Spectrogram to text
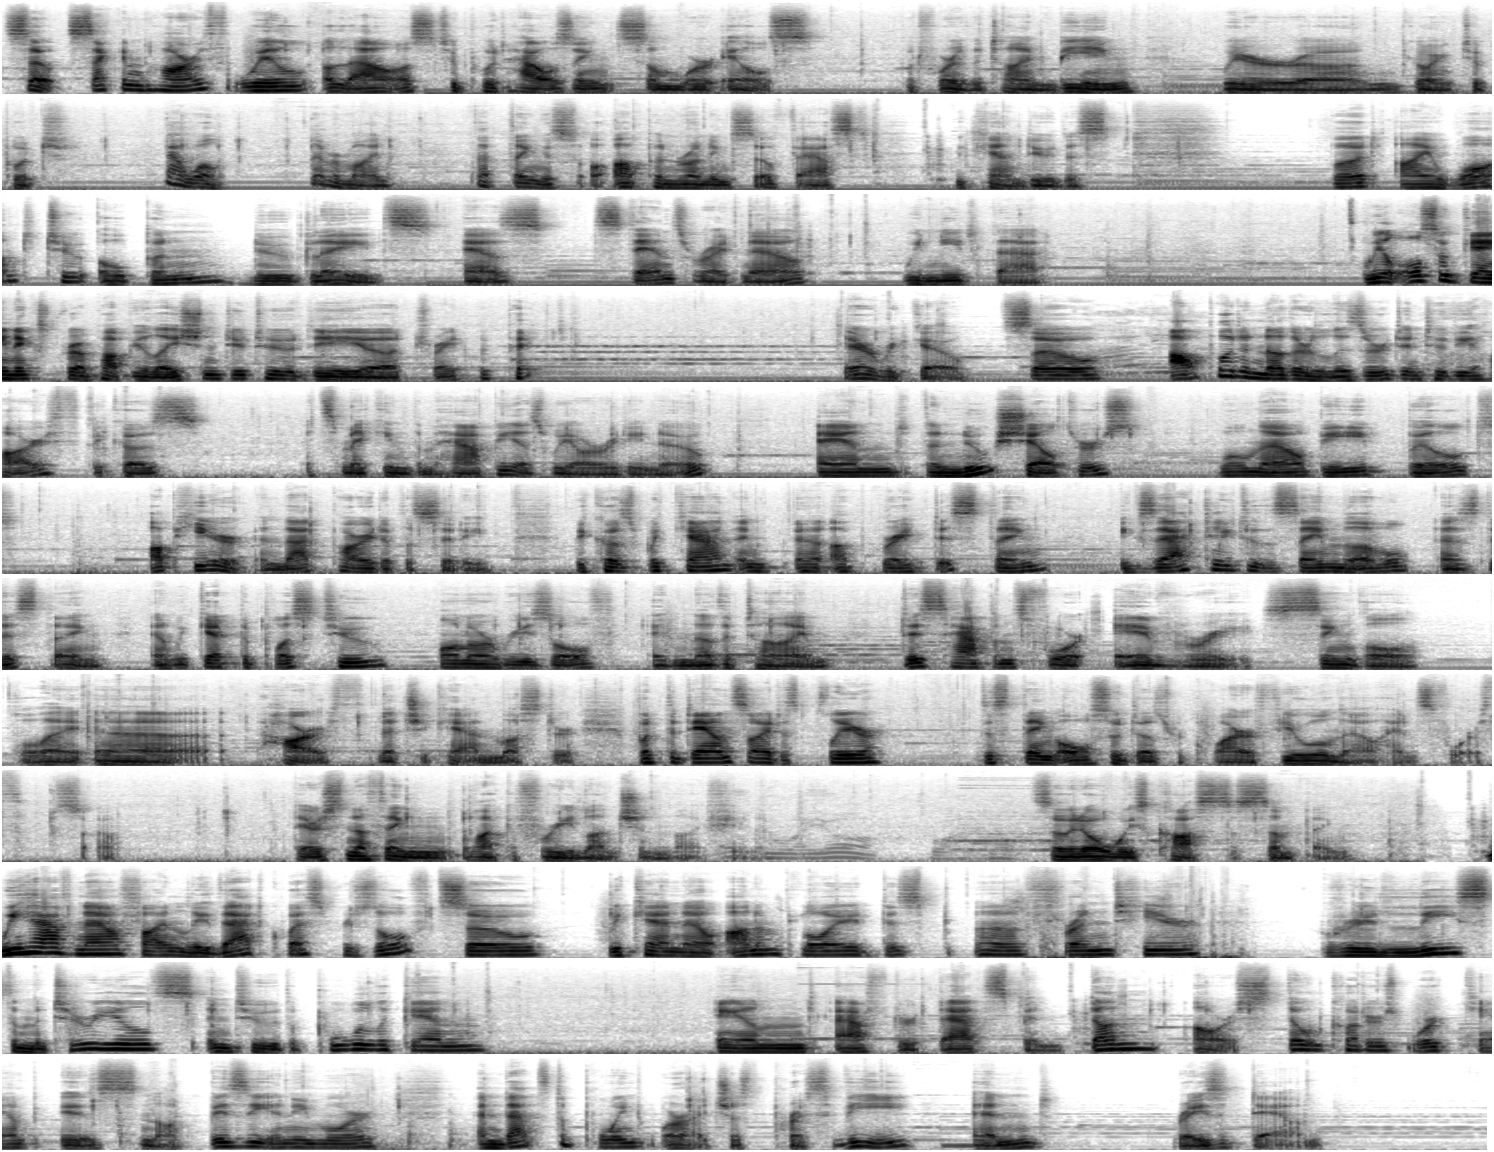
So, second hearth will allow us to put housing somewhere else. But for the time being, we're uh, going to put... Yeah, well, never mind. That thing is up and running so fast, we can't do this. But I want to open new glades, as stands right now, we need that. We'll also gain extra population due to the uh, trait we picked. There we go. So I'll put another lizard into the hearth because it's making them happy, as we already know. And the new shelters will now be built up here in that part of the city because we can uh, upgrade this thing exactly to the same level as this thing and we get the plus two on our resolve another time. This happens for every single play, uh, hearth that you can muster. But the downside is clear. This thing also does require fuel now, henceforth. So there's nothing like a free lunch in life, you know. So it always costs us something. We have now finally that quest resolved, so we can now unemploy this uh, friend here release the materials into the pool again. And after that's been done, our Stonecutter's work camp is not busy anymore. And that's the point where I just press V and raze it down.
